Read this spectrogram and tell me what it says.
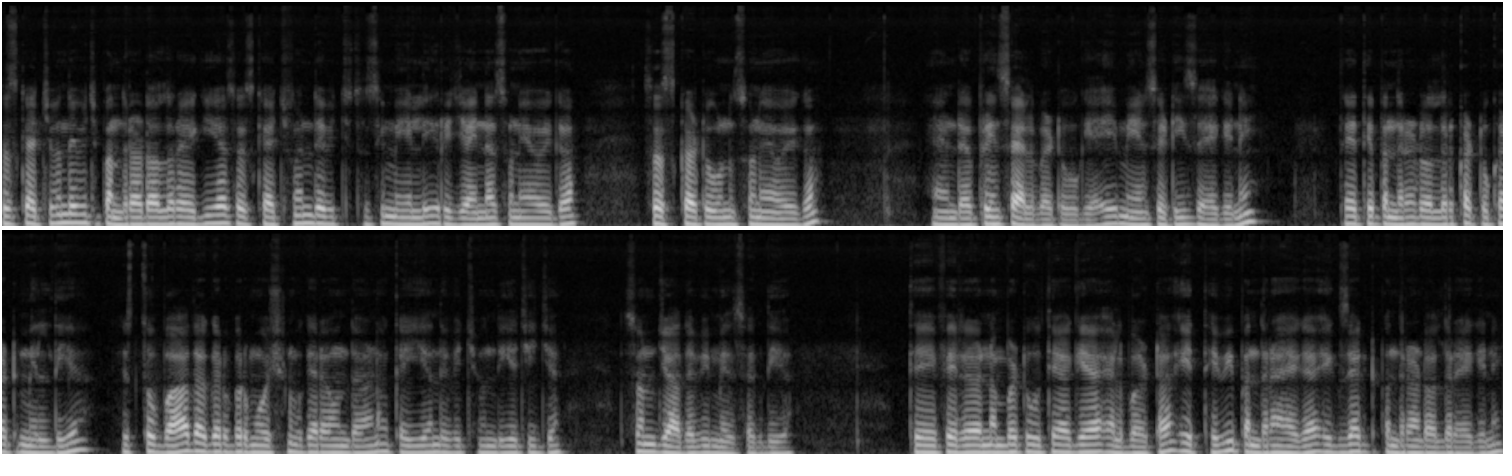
ਸਸਕੈਚੂਅਨ ਦੇ ਵਿੱਚ 15 ਡਾਲਰ ਹੈਗੀ ਆ। ਸਸਕੈਚੂਅਨ ਦੇ ਵਿੱਚ ਤੁਸੀਂ ਮੇਨਲੀ ਰਜਾਈਨਾ ਸੁਣਿਆ ਹੋਵੇਗਾ ਸਸਕਾਟੂਨ ਸੁਣਿਆ ਹੋਵੇਗਾ ਐਂਡ ਪ੍ਰਿੰਸ ਐਲਬਰਟ ਹੋ ਗਿਆ। ਇਹ ਮੇਨ ਸਿਟੀਜ਼ ਹੈਗੇ ਨੇ। ਤਾਂ ਇੱਥੇ 15 ਡਾਲਰ ਘੱਟੋ ਘੱਟ ਮਿਲਦੀ ਆ। ਇਸ ਤੋਂ ਬਾਅਦ ਅਗਰ ਪ੍ਰਮੋਸ਼ਨ ਵਗੈਰਾ ਹੁੰਦਾ ਹੈ ਨਾ, ਕਈਆਂ ਦੇ ਵਿੱਚ ਹੁੰਦੀ ਹੈ ਚੀਜ਼ਾਂ ਸਾਨੂੰ ਜ਼ਿਆਦਾ ਵੀ ਮਿਲ ਸਕਦੀ ਆ। ਤੇ ਫਿਰ ਨੰਬਰ 2 ਤੇ ਆ ਗਿਆ ਐਲਬਰਟਾ ਇੱਥੇ ਵੀ 15 ਹੈਗਾ ਐਗਜ਼ੈਕਟ 15 ਡਾਲਰ ਹੈਗੇ ਨੇ।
